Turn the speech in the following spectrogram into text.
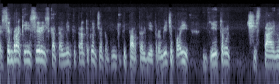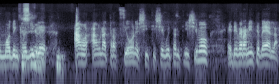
sembra che inserisca talmente tanto che a un certo punto ti parta dietro, invece poi dietro ci sta in un modo incredibile, sì, ha, ha un'attrazione, sì, ti segue tantissimo ed è veramente bella.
